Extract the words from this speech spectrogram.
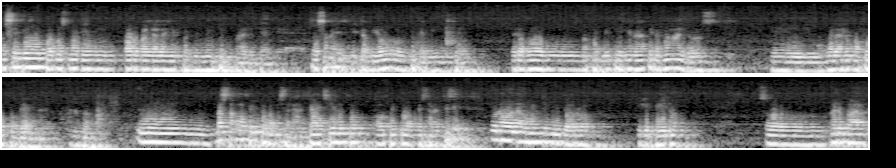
Kasi siguro po, mas maging formal na lang yung pag-meeting para dyan. So sa ngayon, hindi kami yun, hindi kami hindi. Pero kung mapag-meetingan natin na maayos, eh, wala namang po problema. Ano ba ba? Mm, basta open po kami sa lahat. Kahit sino po, open po kami sa lahat. Kasi una-una yung Mindoro, Pilipino. So, ano ba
